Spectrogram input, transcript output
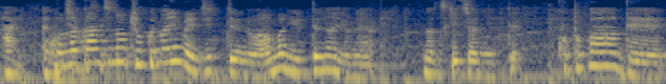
はい。こんな感じの曲のイメージっていうのはあんまり言ってないよね。夏希ちゃんに言って。言葉で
